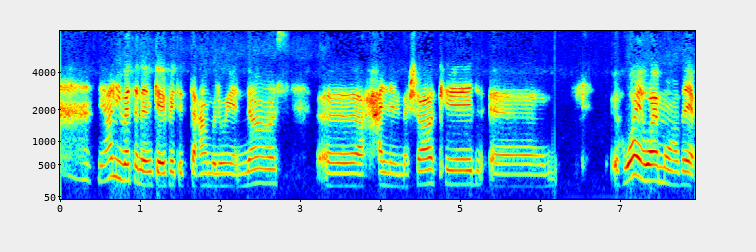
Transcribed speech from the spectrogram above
يعني مثلا كيفية التعامل ويا الناس حل المشاكل آه، هواية هواية مواضيع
